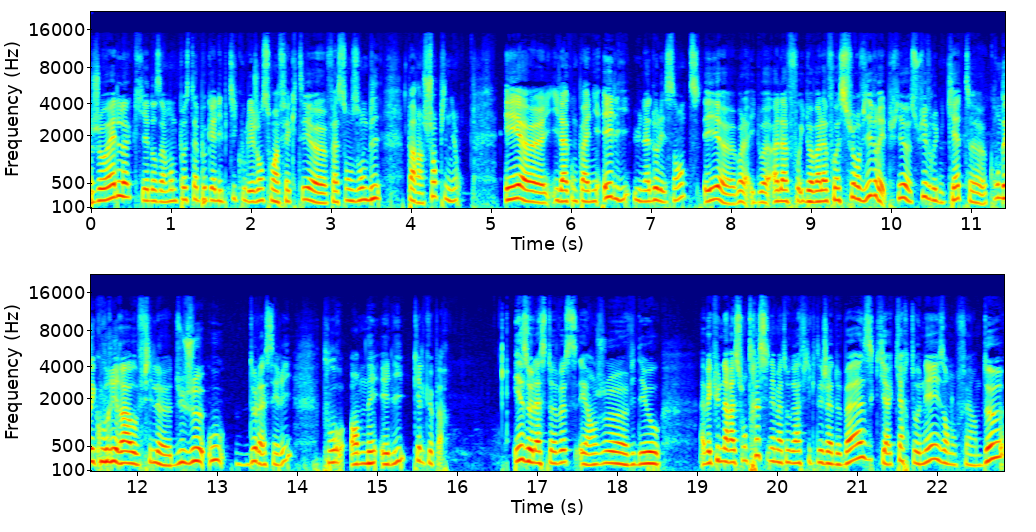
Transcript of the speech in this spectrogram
Joël, qui est dans un monde post-apocalyptique où les gens sont infectés euh, façon zombie par un champignon. Et euh, il accompagne Ellie, une adolescente, et euh, voilà, ils doivent à la fois, survivre et puis euh, suivre une quête qu'on découvrira au fil du jeu ou de la série pour emmener Ellie quelque part. Et The Last of Us est un jeu vidéo avec une narration très cinématographique déjà de base, qui a cartonné, ils en ont fait un 2.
